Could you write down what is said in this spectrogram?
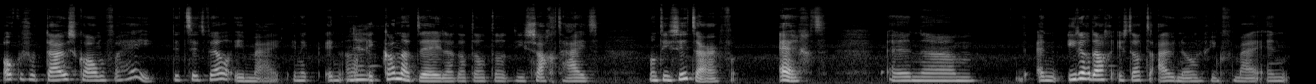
ook een soort thuiskomen van... hé, hey, dit zit wel in mij. En ik, en, Ja. ik kan dat delen, dat, dat, dat, die zachtheid. Want die zit daar, echt. En, ehm, en iedere dag is dat de uitnodiging voor mij. En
